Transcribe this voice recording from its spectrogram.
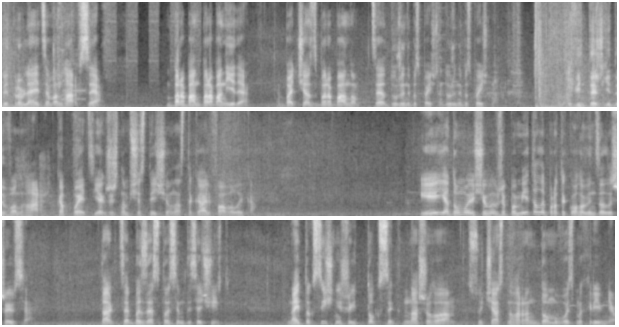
Відправляється в ангар, все. Барабан, барабан їде. Бачат з барабаном. Це дуже небезпечно, дуже небезпечно. І він теж їде в ангар. Капець, як же ж нам щастить, що в нас така альфа велика. І я думаю, що ви вже помітили, проти кого він залишився. Так, це БЗ-176. Найтоксичніший токсик нашого сучасного рандому восьмих рівнів.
